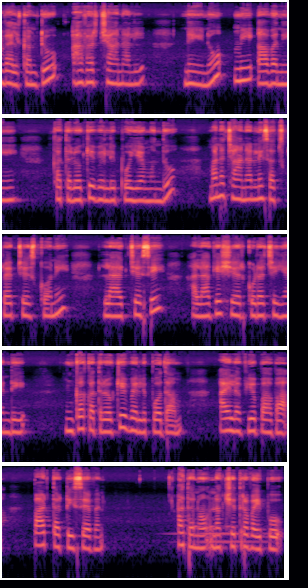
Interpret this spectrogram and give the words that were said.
వెల్కమ్ టు అవర్ ఛానల్. నేను మీ అవని. కథలోకి వెళ్ళిపోయే ముందు మన ఛానల్ని సబ్స్క్రైబ్ చేసుకొని లైక్ చేసి అలాగే షేర్ కూడా చేయండి ఇంకా కథలోకి వెళ్ళిపోదాం. I love you Baba. Part thirty seven. అతను నక్షత్ర వైపు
